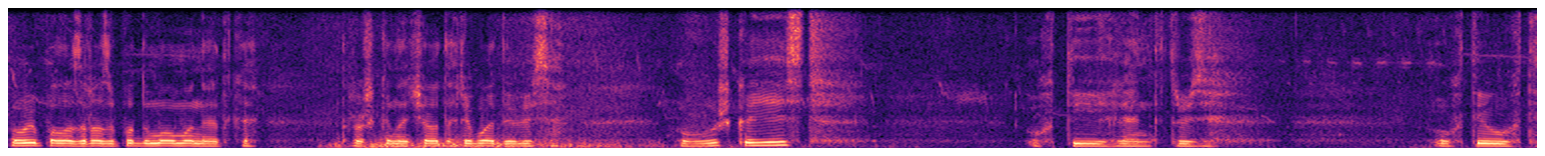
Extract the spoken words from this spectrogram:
Випала, зразу подумав монетка. Трошки почав догрібати, дивлюся. Вушка є. Ух ти, гляньте, друзі. Ух ти, ух ти.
